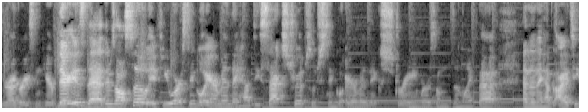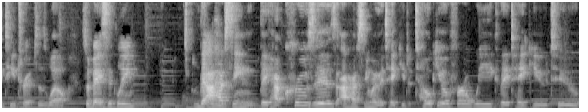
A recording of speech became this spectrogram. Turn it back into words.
drag racing here. There is that. There's also, if you are a single airman, they have these SAX trips, which single airman extreme or something like that. And then they have the ITT trips as well. So basically, I have seen they have cruises. I have seen where they take you to Tokyo for a week. They take you to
